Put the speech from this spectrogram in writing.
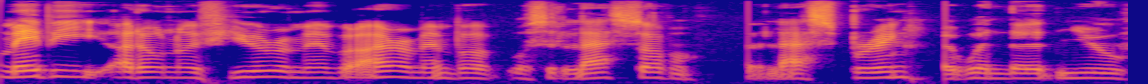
maybe I don't know if you remember. I remember was it last summer, last spring when the new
